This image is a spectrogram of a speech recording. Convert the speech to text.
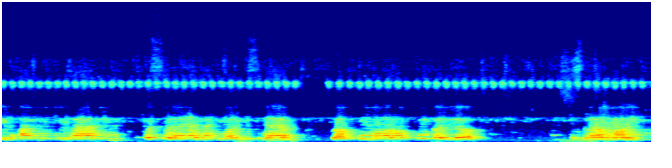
بالأمن والإيمان والسلامة والإسلام رب وربك الله السلام عليكم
